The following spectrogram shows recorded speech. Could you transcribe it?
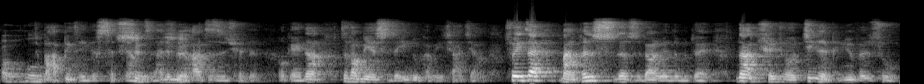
就把它变成一个省这样子，他就没有他的自治权了，OK，那这方面使得印度排名下降，所以在满分十的指标里面，对不对？那全球惊人平均分数。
